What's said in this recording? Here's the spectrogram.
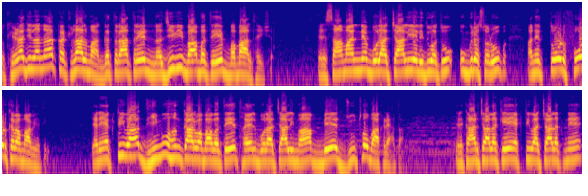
તો ખેડા જિલ્લાના કઠલાલમાં ગત રાત્રે નજીવી બાબતે બબાલ થઈ છે. ત્યારે સામાન્ય બોલાચાલીએ લીધું હતું ઉગ્ર સ્વરૂપ અને તોડફોડ કરવામાં આવી હતી. ત્યારે એક્ટિવા ધીમું હંકારવા બાબતે થયેલ બોલાચાલીમાં બે જૂથો બાખડ્યા હતા. ત્યારે કાર ચાલકે એક્ટિવા ચાલકને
